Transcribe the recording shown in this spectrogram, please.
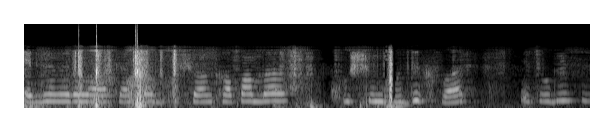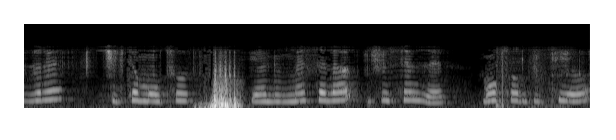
Hepinize merhaba arkadaşlar. Şu an kafamda kuşun gıdık var. Evet bugün sizlere çifte motor yani mesela düşünsenize motor bitiyor.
